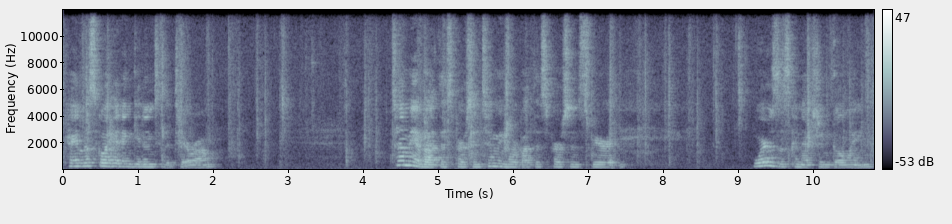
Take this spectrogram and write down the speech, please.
Okay, let's go ahead and get into the tarot. Tell me about this person. Tell me more about this person's spirit. Where is this connection going?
